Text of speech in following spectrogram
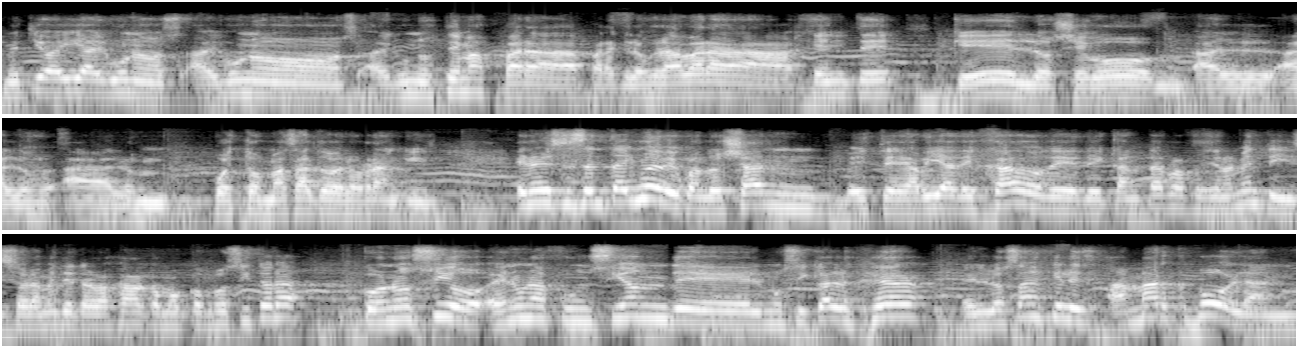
metió ahí algunos, algunos, algunos temas para, para que los grabara gente que los llevó a, los, a los puestos más altos de los rankings. En el 69, cuando ya este, había dejado de, cantar profesionalmente y solamente trabajaba como compositora, conoció en una función del musical Hair en Los Ángeles a Mark Bolan.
